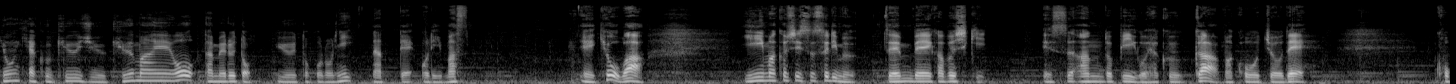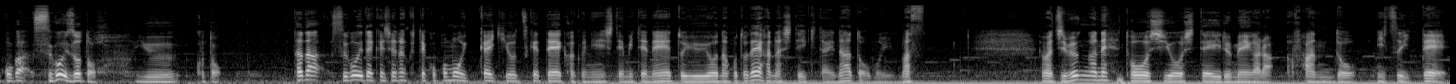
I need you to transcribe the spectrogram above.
499万円を貯めるというところになっております。えー、今日は EMAXIS スリム全米株式 S&P500 がま好調でここがすごいぞということただすごいだけじゃなくてここも一回気をつけて確認してみてねというようなことで話していきたいなと思います。まあ、自分がね投資をしている銘柄ファンドについて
